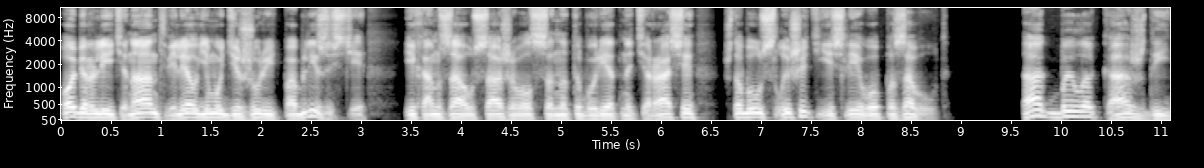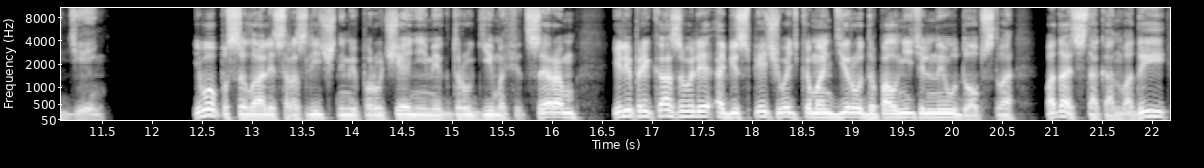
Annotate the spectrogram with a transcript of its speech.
Обер-лейтенант велел ему дежурить поблизости, и Хамза усаживался на табурет на террасе, чтобы услышать, если его позовут. Так было каждый день. Его посылали с различными поручениями к другим офицерам или приказывали обеспечивать командиру дополнительные удобства – подать стакан воды,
